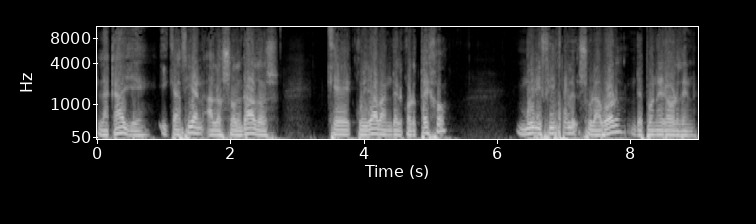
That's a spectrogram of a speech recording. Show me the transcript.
la calle y que hacían a los soldados que cuidaban del cortejo muy difícil su labor de poner orden,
